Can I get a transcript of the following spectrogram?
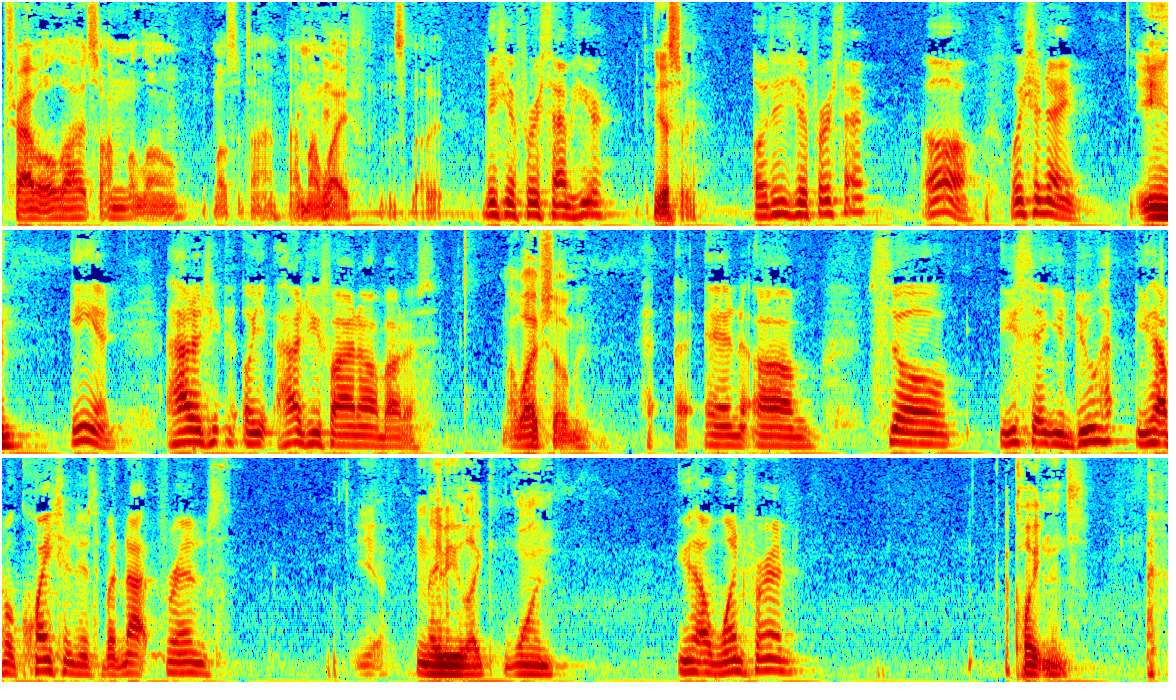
travel a lot, so I'm alone most of the time. I'm my wife. That's about it. This your first time here? Yes, sir. Oh, this is your first time? Oh, what's your name? Ian, Ian. How did you? Oh, how did you find out about us? my wife showed me. Uh, And um, so you say you do ha- you have acquaintances, but not friends. Yeah. Maybe like one You have one friend. acquaintance.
